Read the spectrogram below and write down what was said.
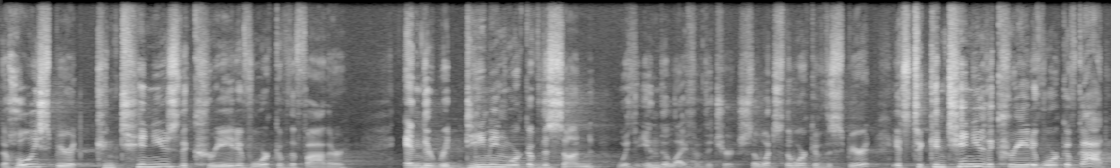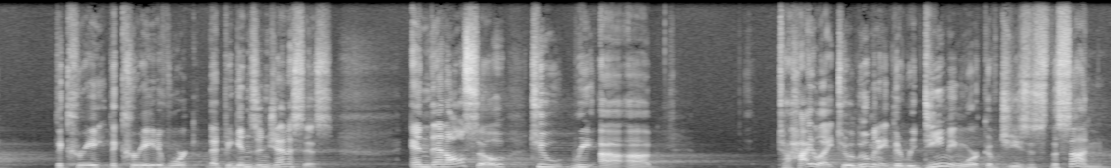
The Holy Spirit continues the creative work of the Father and the redeeming work of the Son within the life of the church. So, what's the work of the Spirit? It's to continue the creative work of God, the, create, the creative work that begins in Genesis. And then also to re, uh, uh, to highlight, to illuminate the redeeming work of Jesus the Son.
